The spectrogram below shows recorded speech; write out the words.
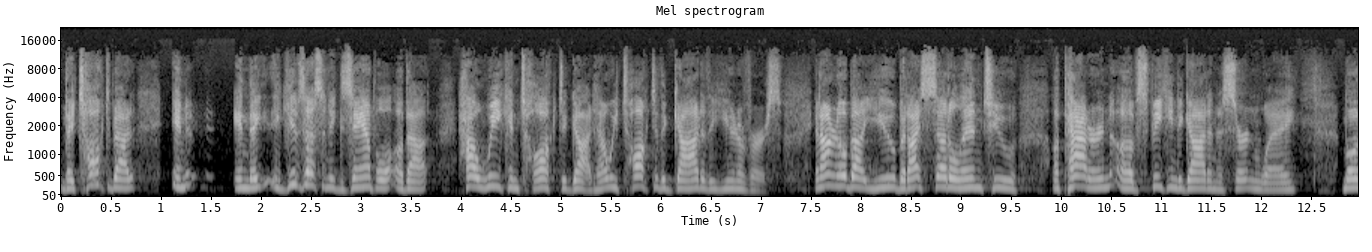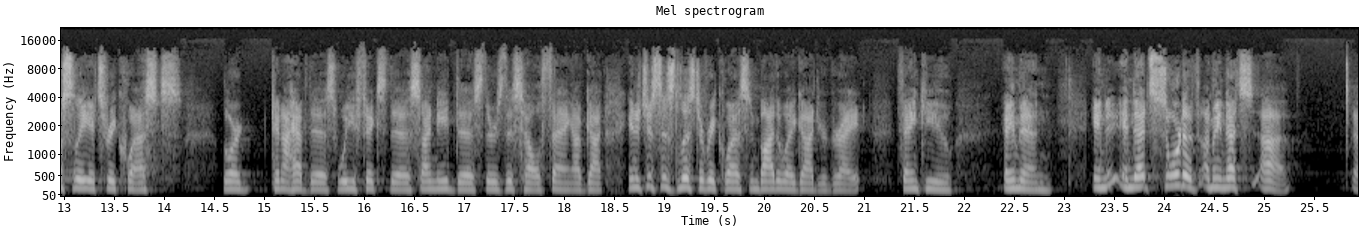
They talked about it, and, and they, it gives us an example about how we can talk to God, how we talk to the God of the universe. And I don't know about you, but I settle into a pattern of speaking to God in a certain way. Mostly it's requests. Lord, can I have this? Will you fix this? I need this. There's this health thing I've got. And it's just this list of requests. And by the way, God, you're great. Thank you. Amen. And, and that's sort of, I mean, that's uh, a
